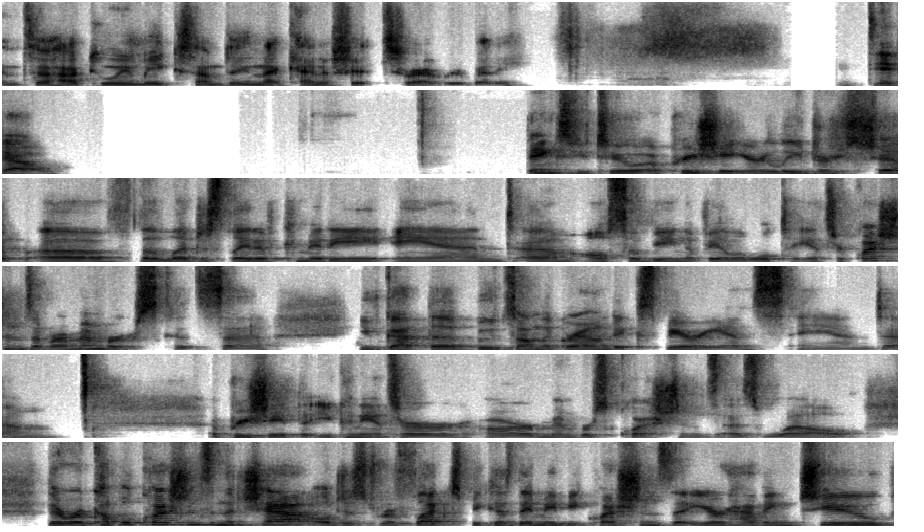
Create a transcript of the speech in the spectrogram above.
and so how can we make something that kind of fits for everybody? Ditto. Thanks, you two. Appreciate your leadership of the legislative committee and um, also being available to answer questions of our members because uh, you've got the boots on the ground experience and um, appreciate that you can answer our members' questions as well. There were a couple questions in the chat. I'll just reflect because they may be questions that you're having too.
